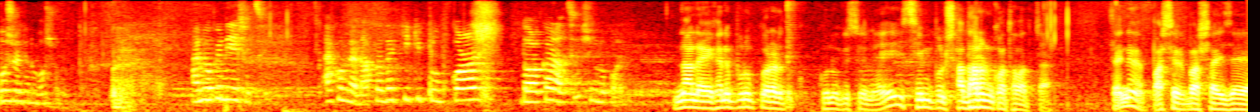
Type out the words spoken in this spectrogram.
বসো এখানে বসো। আমি ওকে নিয়ে এসেছি। এখন নেন আপনাদের কি কি প্রুফ করার দরকার আছে সেগুলো করেন না না এখানে প্রুফ করার তো কোনো কিছু নেই। সিম্পল সাধারণ কথাবার্তা তাই না? পাশের বাসায় যায়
